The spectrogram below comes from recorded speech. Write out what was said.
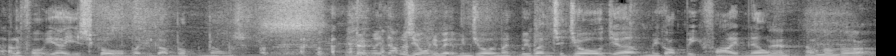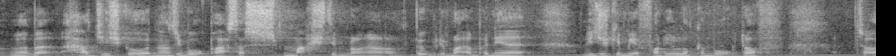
And I thought, yeah, you scored, but you got a broken nose. I mean, that was the only bit of enjoyment. We went to Georgia and we got beat 5 0. Yeah, I remember that. Remember, Hadji scored, and as he walked past, I smashed him, right, booted him right up in the air, and he just gave me a funny look and walked off. So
